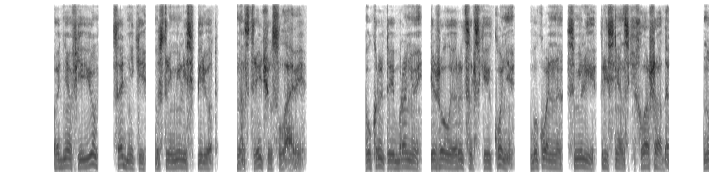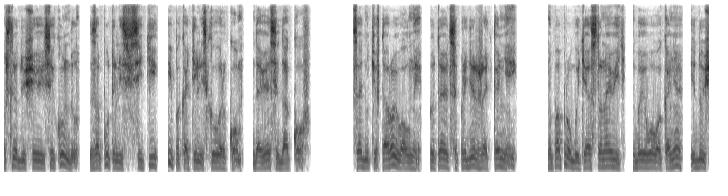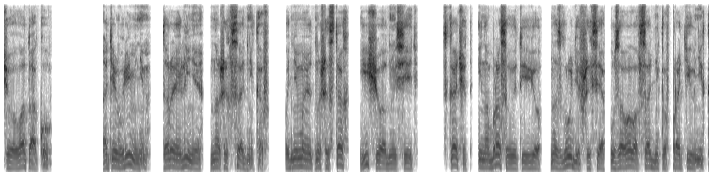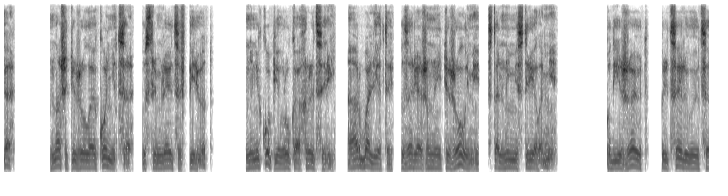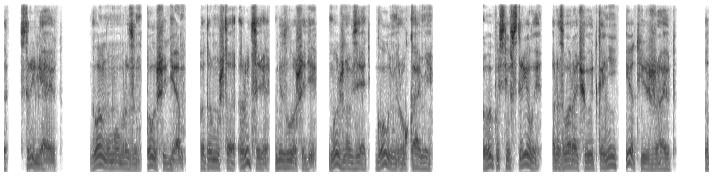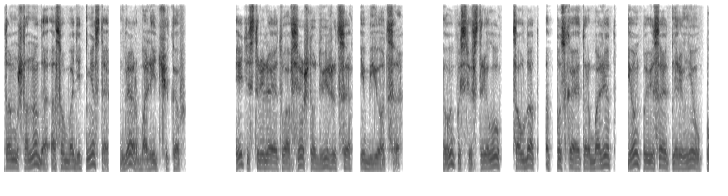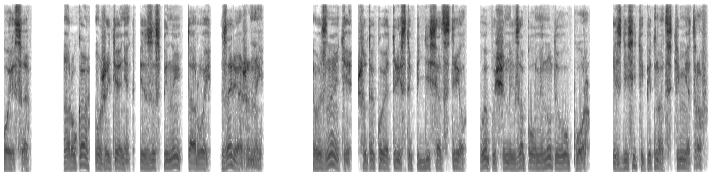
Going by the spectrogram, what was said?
Подняв ее, всадники устремились вперед, навстречу славе. Укрытые броней тяжелые рыцарские кони буквально смели крестьянских лошадок, но в следующую секунду запутались в сети и покатились кувырком, давя седаков. Всадники второй волны пытаются придержать коней. Но попробуйте остановить боевого коня, идущего в атаку. А тем временем вторая линия наших всадников поднимает на шестах еще одну сеть, скачет и набрасывает ее на сгрудившихся у завала всадников противника. Наша тяжелая конница устремляется вперед. Но не копья в руках рыцарей, а арбалеты, заряженные тяжелыми стальными стрелами. Подъезжают, прицеливаются, стреляют. Главным образом по лошадям, потому что рыцаря без лошади можно взять голыми руками. Выпустив стрелы, разворачивают коней и отъезжают, потому что надо освободить место для арбалетчиков. Эти стреляют во все, что движется и бьется. Выпустив стрелу, солдат отпускает арбалет, и он повисает на ремне у пояса. А рука уже тянет из-за спины второй, заряженный. Вы знаете, что такое 350 стрел, выпущенных за полминуты в упор, из 10-15 метров?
